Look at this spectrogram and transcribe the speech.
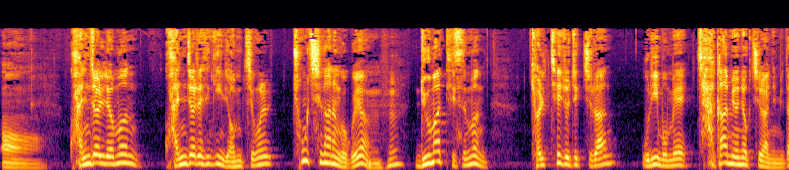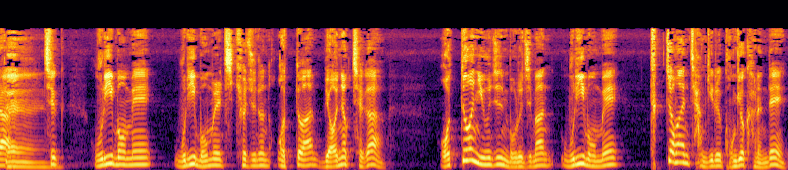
어, 관절염은 관절에 생긴 염증을 총칭하는 거고요. 음흠. 류마티즘은 결체 조직 질환, 우리 몸의 자가 면역 질환입니다. 네. 즉 우리 몸에 우리 몸을 지켜주는 어떠한 면역체가 어떠한 이유인지는 모르지만 우리 몸의 특정한 장기를 공격하는데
